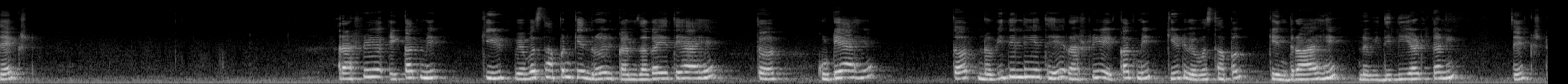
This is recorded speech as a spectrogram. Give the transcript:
नेक्स्ट राष्ट्रीय एकात्मिक कीड व्यवस्थापन केंद्र रिकामी जागा येथे आहे. तर कुठे आहे? तर नवी दिल्ली येथे राष्ट्रीय एकात्मिक कीड व्यवस्थापन केंद्र आहे. नवी दिल्ली या ठिकाणी. नेक्स्ट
